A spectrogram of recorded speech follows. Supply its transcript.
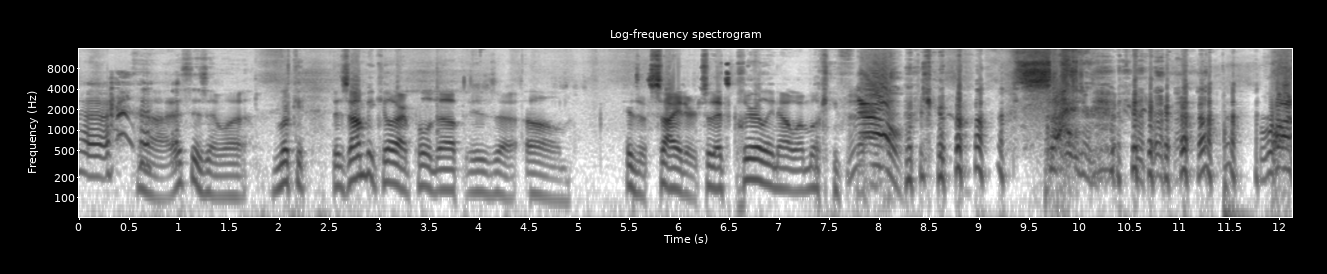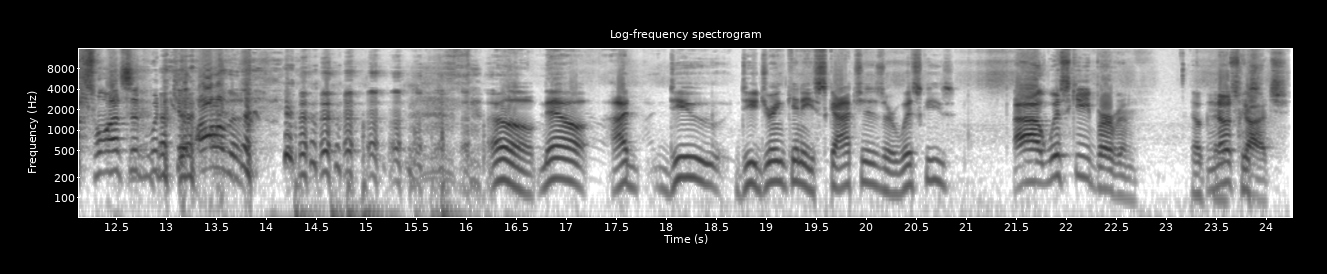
Uh, nah, this isn't what. Look, at the zombie killer I pulled up is a um is a cider, so that's clearly not what I'm looking for. No! Cider! Ron Swanson would kill all of us. Oh, now I do. You, do you drink any scotches or whiskeys? Uh, whiskey, bourbon. Okay, No 'cause- scotch.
